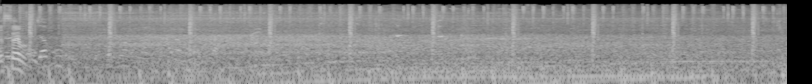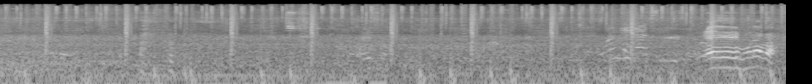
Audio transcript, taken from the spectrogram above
Essa é... Ei, ei, lá.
